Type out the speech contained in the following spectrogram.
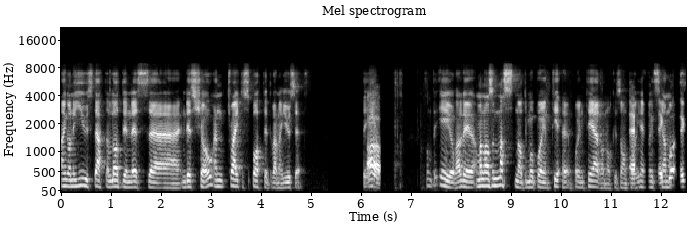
I'm gonna use that a lot in this, uh, in this show and try to spot it when I use it. Det er, Ja, sånn, det er jo veldig Men altså nesten at du må poengtere, poengtere noe sånt. Og, det, går, det,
